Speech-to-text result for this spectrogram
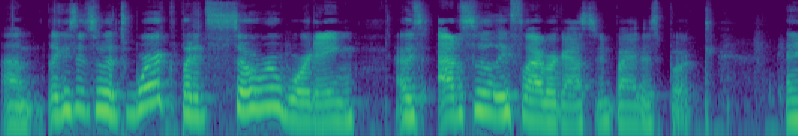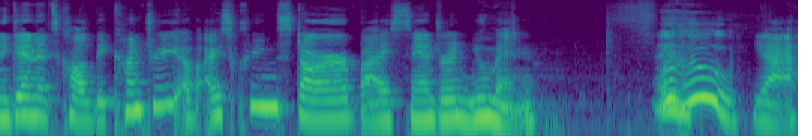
um, like i said so it's work but it's so rewarding i was absolutely flabbergasted by this book and again it's called the country of ice cream star by sandra newman Woohoo! yeah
